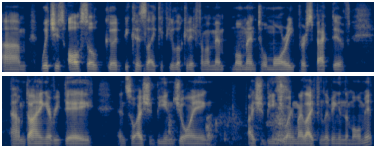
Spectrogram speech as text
Um, which is also good because, like, if you look at it from a mem- memento mori perspective, I'm dying every day, and so I should be enjoying. I should be enjoying my life and living in the moment.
